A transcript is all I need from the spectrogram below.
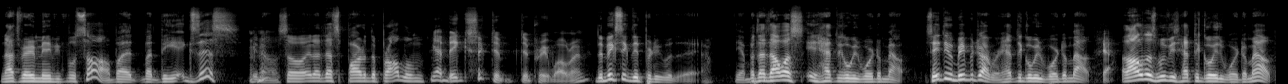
not very many people saw, but but they exist. You Mm-hmm. know, so you know, that's part of the problem. Yeah, Big Sick did, did pretty well, right? The Big Sick did pretty good. Yeah, yeah, but that, that was it had to go with word of mouth. Say to Baby Driver, it had to go with word of mouth. Yeah. a lot of those movies had to go with word of mouth,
